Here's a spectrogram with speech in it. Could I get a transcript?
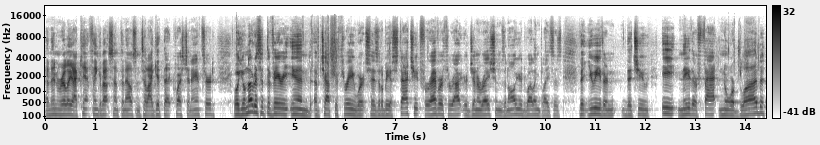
And then really, I can't think about something else until I get that question answered. Well, you'll notice at the very end of chapter 3 where it says it'll be a statute forever throughout your generations and all your dwelling places that you either that you eat neither fat nor blood.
